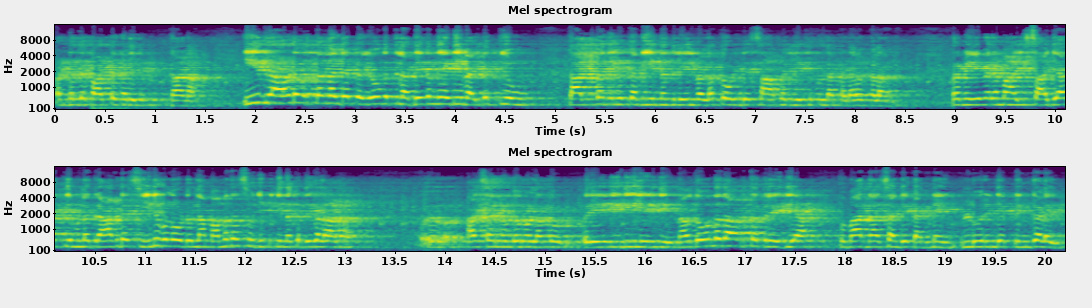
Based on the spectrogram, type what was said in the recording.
പണ്ടത്തെ പാട്ടുകളിലും കാണാം. ഈ ദ്രാവിഡ വൃത്തങ്ങളുടെ പ്രയോഗത്തിൽ അദ്ദേഹം നേടിയ വൈദഗ്ധ്യവും കാൽപ്പനിക കവി എന്ന നിലയിൽ വള്ളത്തോളിന്റെ സാഫല്യത്തിനുള്ള ഘടകങ്ങളാണ്. പ്രമേയപരമായി സാജാത്യമുള്ള ദ്രാവിഡ ശീലുകളോടുള്ള മമത സൂചിപ്പിക്കുന്ന കൃതികളാണ് ആശാനുള്ളൂറുള്ള ഒരേ രീതിയിൽ എഴുതി നവതോന്നതാർത്ഥത്തിൽ എഴുതിയ കുമാരനാശാന്റെ കണ്ണയും ഉള്ളൂരിന്റെ പിങ്കളയും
